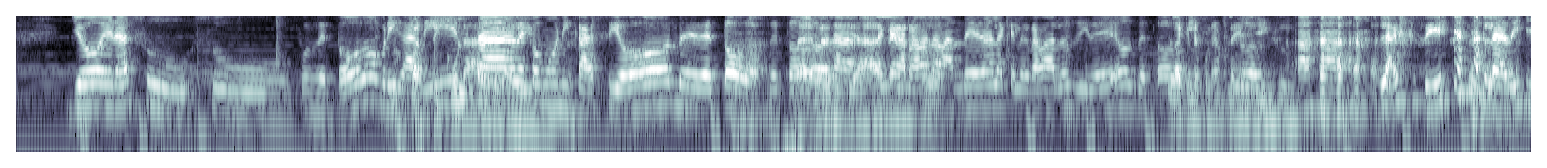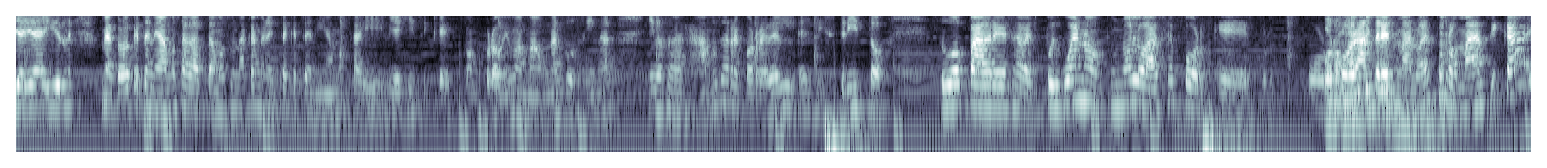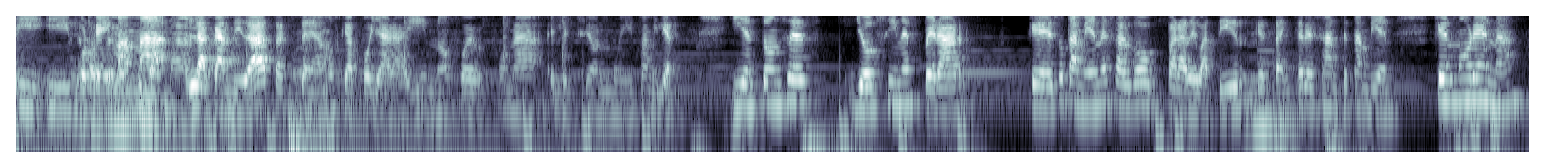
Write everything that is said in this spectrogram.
Yo era su, su pues de todo, brigadista, de comunicación, de, de todo, Ajá, de todo. la de redes la, la sociales, que agarraba la bandera, la que le grababa los videos, de todo. La que le ponía play Todo. al jingle. Ajá, la, sí, la DJ ahí, me acuerdo que teníamos, adaptamos una camioneta que teníamos ahí viejita y que compró mi mamá unas bocinas y nos agarrábamos a recorrer el, el distrito. Estuvo padre esa vez. Pues bueno, uno lo hace porque, por, por- Por. Andrés Manuel, por romántica y, y Y porque mi mamá, mamá, la claro. candidata, teníamos que apoyar ahí, ¿no? Fue, fue una elección muy familiar. Y entonces yo sin esperar, que eso también es algo para debatir, que está interesante también, que en Morena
